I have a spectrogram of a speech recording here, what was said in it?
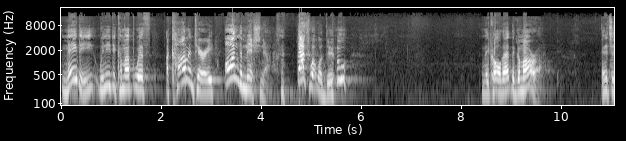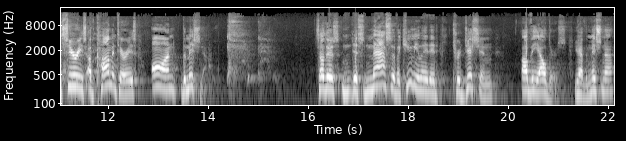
maybe we need to come up with a commentary on the Mishnah. That's what we'll do. And they call that the Gemara. And it's a series of commentaries on the Mishnah. So there's this massive accumulated tradition of the elders. You have the Mishnah,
